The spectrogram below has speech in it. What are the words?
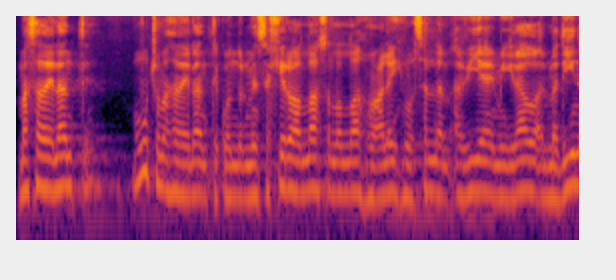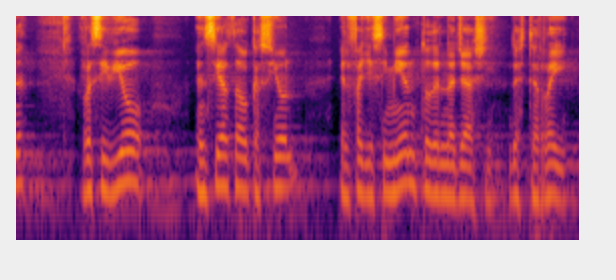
Más adelante, mucho más adelante, cuando el mensajero de Allah sallallahu alayhi wasallam había emigrado al Medina, recibió en cierta ocasión el fallecimiento del Najashi, de este rey,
